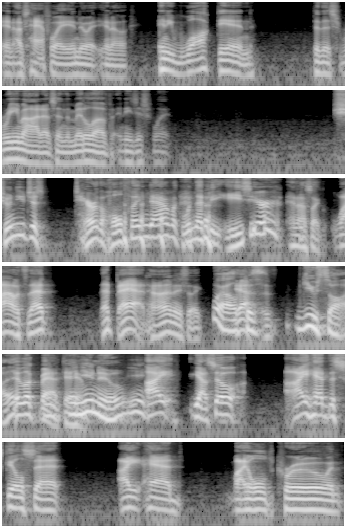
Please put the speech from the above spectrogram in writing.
and I was halfway into it, you know, and he walked in to this remod I was in the middle of, and he just went, "Shouldn't you just tear the whole thing down? Like, wouldn't that be easier?" And I was like, "Wow, it's that that bad, huh?" And he's like, Well, Yeah. you saw it. It looked bad and, to and him. you knew. You- I yeah, so I had the skill set. I had my old crew and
